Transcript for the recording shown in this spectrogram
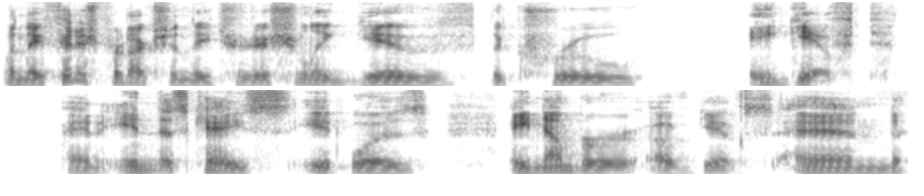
when they finish production, they traditionally give the crew a gift, and in this case, it was a number of gifts, and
